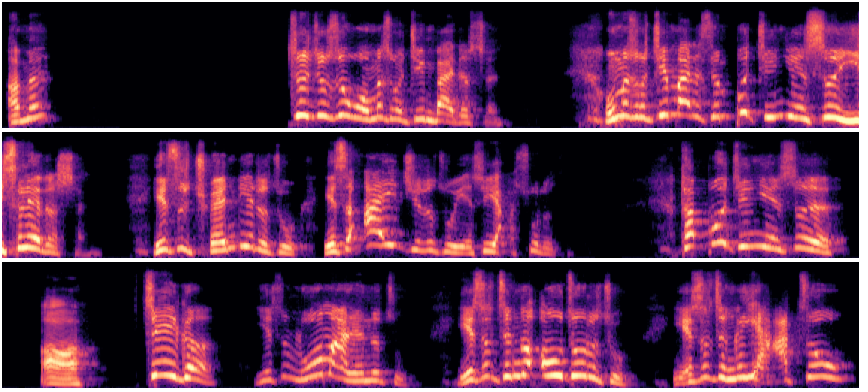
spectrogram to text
阿门。这就是我们所敬拜的神。我们所敬拜的神不仅仅是以色列的神，也是全地的主，也是埃及的主，也是亚述的主。他不仅仅是啊，这个也是罗马人的主，也是整个欧洲的主，也是整个亚洲、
